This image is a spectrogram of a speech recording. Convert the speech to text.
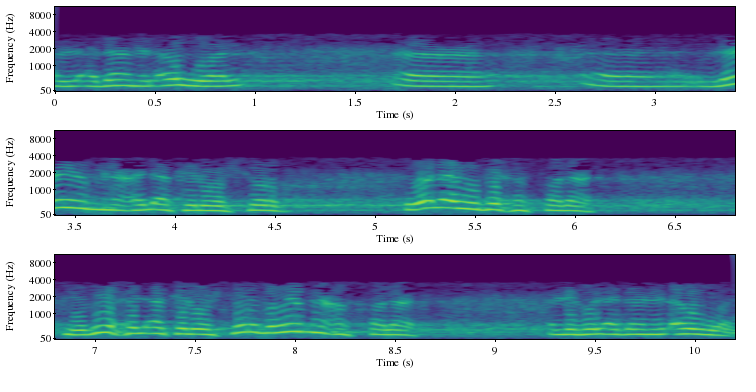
الأذان الأول آه، آه، لا يمنع الأكل والشرب. ولا يبيح الصلاة. يبيح الأكل والشرب ويمنع الصلاة اللي هو الأذان الأول.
